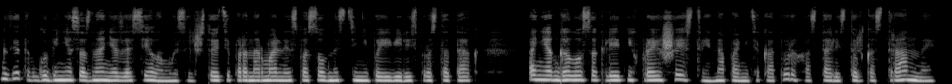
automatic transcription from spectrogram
Где-то в глубине сознания засела мысль, что эти паранормальные способности не появились просто так, а не отголосок летних происшествий, на памяти которых остались только странные,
